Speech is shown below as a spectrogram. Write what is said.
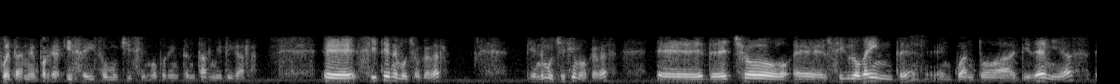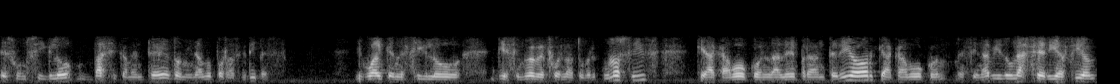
fue también porque aquí se hizo muchísimo por intentar mitigarla. Eh, sí tiene mucho que ver, tiene muchísimo que ver. Eh, de hecho, el siglo XX, en cuanto a epidemias, es un siglo básicamente dominado por las gripes. Igual que en el siglo XIX fue la tuberculosis, que acabó con la lepra anterior, que acabó con, en fin, ha habido una seriación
